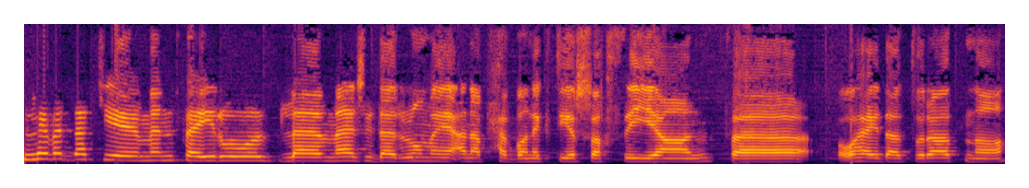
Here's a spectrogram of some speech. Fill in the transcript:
اللي بدك إياه من فيروز لماجد الرومي. أنا بحبهم كتير شخصيا ف وهيدا تراثنا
